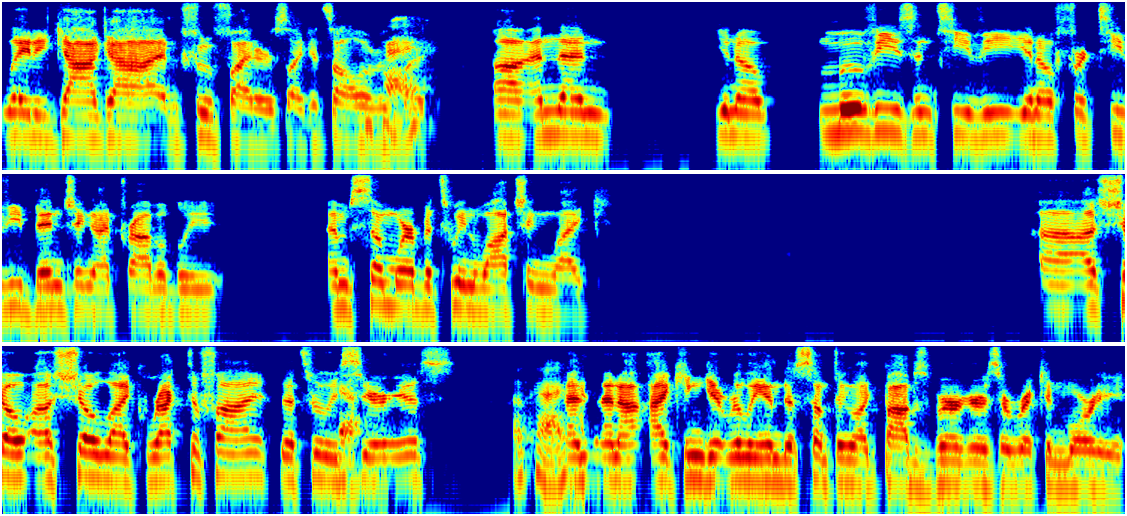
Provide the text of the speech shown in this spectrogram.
Lady Gaga and Foo Fighters. Like it's all over Okay. the place. Uh, and then, you know, movies and TV. You know, for TV binging, I probably am somewhere between watching like uh, a show a show like Rectify that's really Yeah. serious, Okay. and then I, I can get really into something like Bob's Burgers or Rick and Morty.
